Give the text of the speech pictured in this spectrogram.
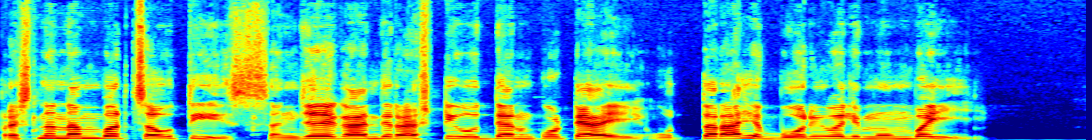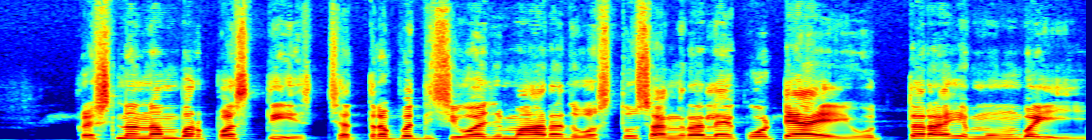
प्रश्न नंबर चौतीस संजय गांधी राष्ट्रीय उद्यान कोठे आहे? उत्तर आहे बोरीवली मुंबई. प्रश्न नंबर पस्तीस छत्रपती शिवाजी महाराज वस्तू संग्रहालय कोठे आहे? उत्तर आहे मुंबई.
